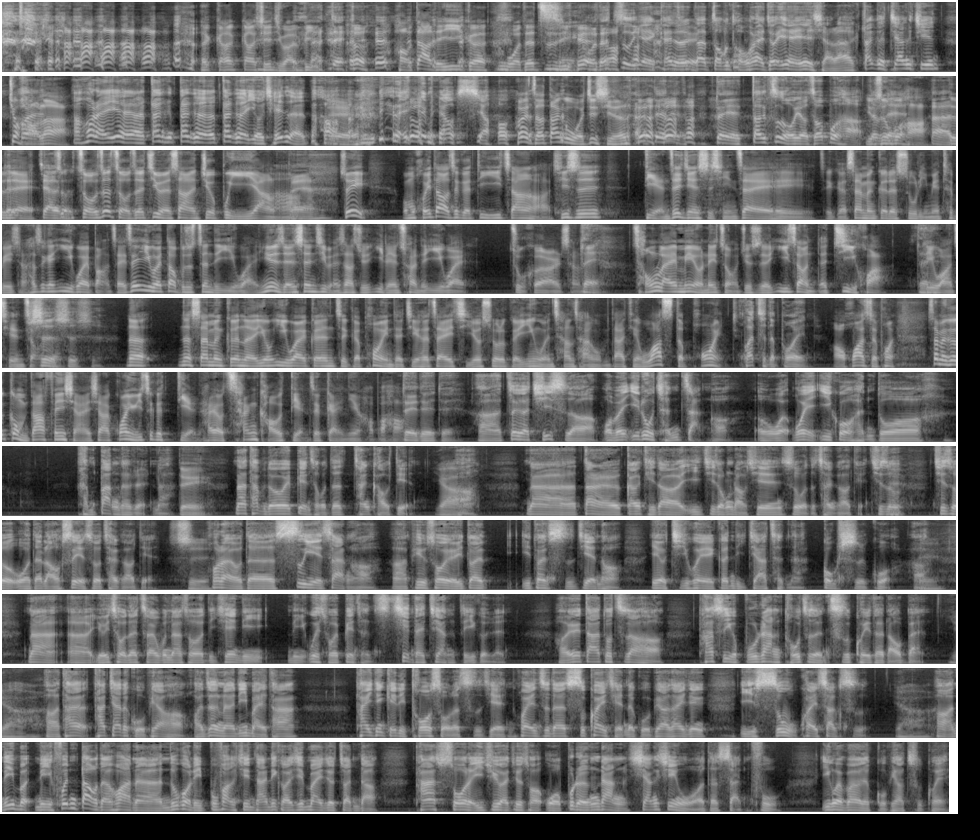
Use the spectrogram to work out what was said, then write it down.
刚刚选举完毕，对，好大的一个我的志愿，我的志愿开始当总统，后来就越来越小了，当个将军就好了啊。后来越当当个当个有钱人，对，越来越渺小。后来只要当个我就行了。对对对，当自我有时候不好，有时候不好，对不对？这样走走着走着，基本上就不一样了啊。对，所以。我们回到这个第一章啊，其实点这件事情，在这个三门哥的书里面特别讲，它是跟意外绑在。这个意外倒不是真的意外，因为人生基本上就是一连串的意外组合而成。对，从来没有那种就是依照你的计划可以往前走。是是是。那那三门哥呢，用意外跟这个 point 结合在一起，又说了个英文，常常我们大家听 What's the point？What's the point？哦，What's the point？赛门哥跟我们大家分享一下关于这个点还有参考点这个概念，好不好？对对对，啊，这个其实啊，我们一路成长啊，我我也遇过很多很棒的人呐。对，那他们都会变成我的参考点呀。那当然，刚提到余基龙老先是我的参考点。其实，其实我的老师也是我参考点。是。后来我的事业上啊啊，譬如说有一段一段时间哈，也有机会跟李嘉诚呢共事过啊。那呃，有一次我在在问他说：“李先生，你你为什么会变成现在这样的一个人？”好，因为大家都知道哈，他是一个不让投资人吃亏的老板呀。啊，他他家的股票哈，反正呢，你买它，他已经给你脱手的时间。换言之呢，十块钱的股票，他已经以十五块上市。呀，好，你们你分到的话呢，如果你不放心他，你赶快去卖就赚到。他说了一句话，就是说我不能让相信我的散户，因为把我的股票吃亏。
